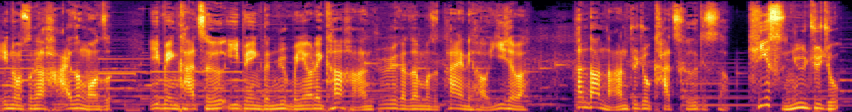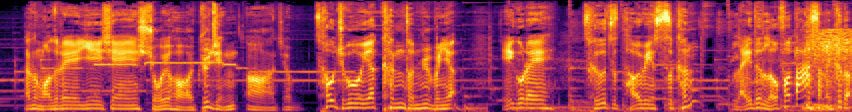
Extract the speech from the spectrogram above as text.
前段时间还个伢子，一边开车一边跟女朋友来看韩剧，这个么子《太阳的后裔》，晓得吧？看到男主角开车的时候，kiss 女主角，这个伢子呢也想学一下剧情啊，就凑起个要坑他女朋友，结果呢车子突然失控，雷到绿化带上面去了，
